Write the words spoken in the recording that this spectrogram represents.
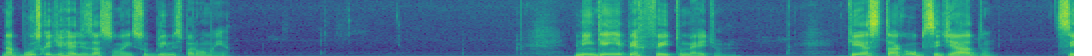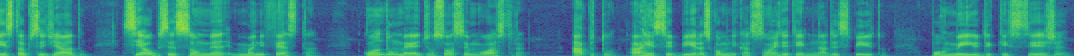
na busca de realizações sublimes para o amanhã. Ninguém é perfeito médium. Que está obsediado, se está obsediado, se a obsessão manifesta quando um médium só se mostra apto a receber as comunicações de determinado espírito, por meio de que seja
